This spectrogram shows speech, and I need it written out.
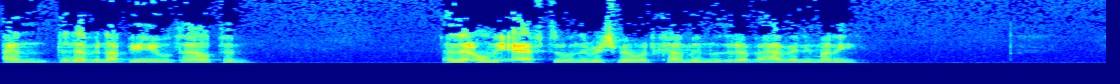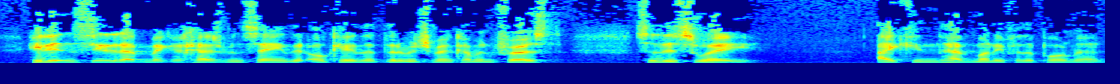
and the Rebbe not be able to help him. And then only after, when the rich man would come in, would the Rebbe have any money? He didn't see the Rebbe make a cheshbon saying that, okay, let the rich man come in first, so this way I can have money for the poor man.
